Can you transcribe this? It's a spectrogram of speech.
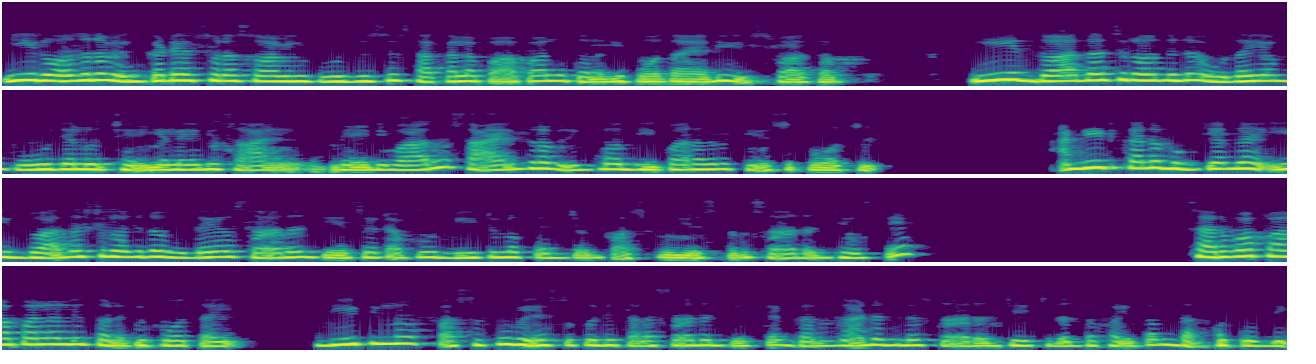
ఈ రోజున వెంకటేశ్వర స్వామిని పూజిస్తే సకల పాపాలు తొలగిపోతాయని విశ్వాసం. ఈ ద్వాదశి రోజున ఉదయం పూజలు చేయలేని సాయం లేని వారు సాయంత్రం ఇంట్లో దీపారాధన చేసుకోవచ్చు. అన్నిటికన్నా ముఖ్యంగా ఈ ద్వాదశి రోజున ఉదయం స్నానం చేసేటప్పుడు నీటిలో కొంచెం పసుపు వేసుకుని స్నానం చేస్తే సర్వ పాపాలని తొలగిపోతాయి. నీటిలో పసుపు వేసుకుని తలస్నానం చేస్తే గంగా నదిలో స్నానం చేసినంత ఫలితం దక్కుతుంది.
